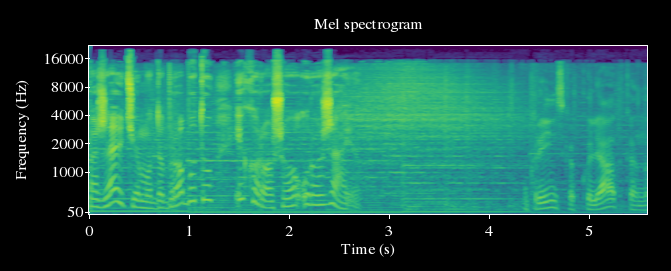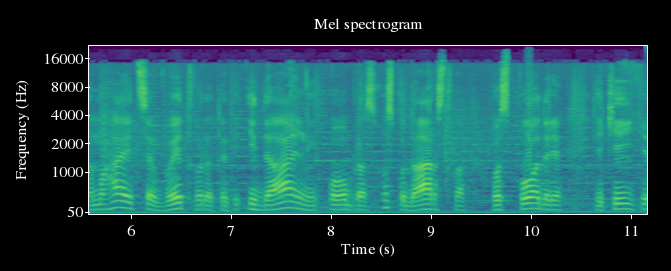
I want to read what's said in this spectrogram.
бажають йому добробуту і хорошого урожаю. Українська колядка намагається витворити ідеальний образ господарства, господаря, який е,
